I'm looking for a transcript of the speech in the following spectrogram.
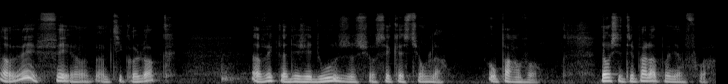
avait fait un petit colloque avec la DG12 sur ces questions-là, auparavant. Donc ce n'était pas la première fois.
